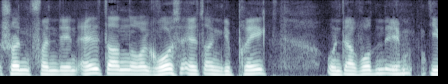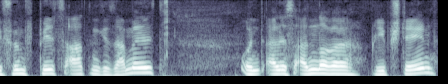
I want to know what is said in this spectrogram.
schon von den Eltern oder Großeltern geprägt und da wurden eben die fünf Pilzarten gesammelt und alles andere blieb stehen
